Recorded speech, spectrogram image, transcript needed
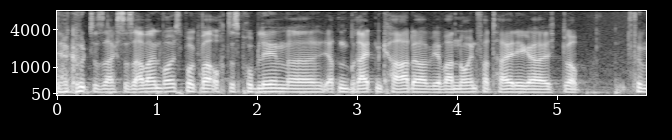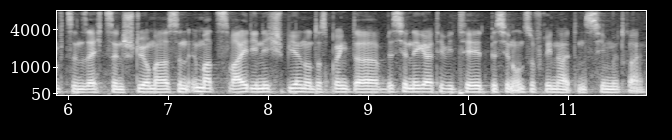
ja gut, du sagst es, aber in Wolfsburg war auch das Problem, äh, wir hatten einen breiten Kader, wir waren neun Verteidiger, ich glaube 15, 16 Stürmer. Das sind immer zwei, die nicht spielen und das bringt äh, ein bisschen Negativität, ein bisschen Unzufriedenheit ins Team mit rein.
